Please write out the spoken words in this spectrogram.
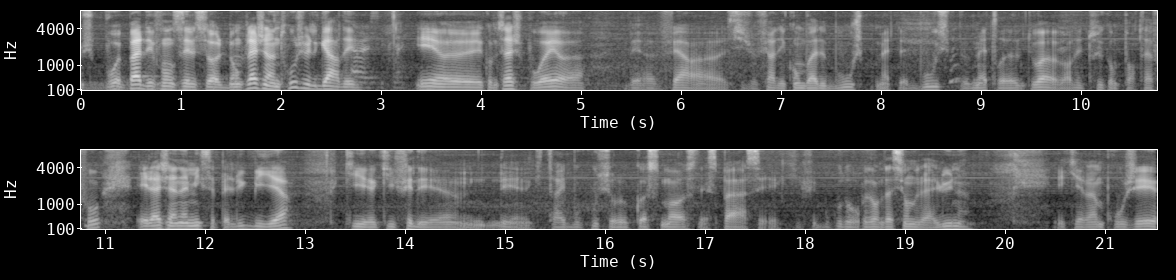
je ne pourrais pas défoncer le sol. Donc là, j'ai un trou, je vais le garder. Ah euh, et comme ça, je pourrais euh, ben, faire, si je veux faire des combats debout, je peux mettre debout, je peux mettre, tu vois, avoir des trucs en porte-à-faux. Et là, j'ai un ami qui s'appelle Luc Billard. Qui, qui, fait des, qui travaille beaucoup sur le cosmos, l'espace, et qui fait beaucoup de représentations de la Lune, et qui avait un projet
